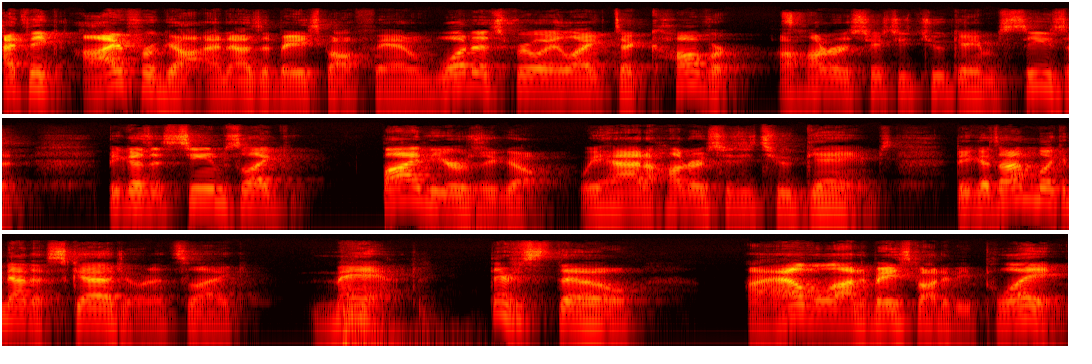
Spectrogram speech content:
I think I've forgotten as a baseball fan what it's really like to cover a 162 game season because it seems like five years ago we had 162 games. Because I'm looking at the schedule and it's like, man, there's still a hell of a lot of baseball to be played.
